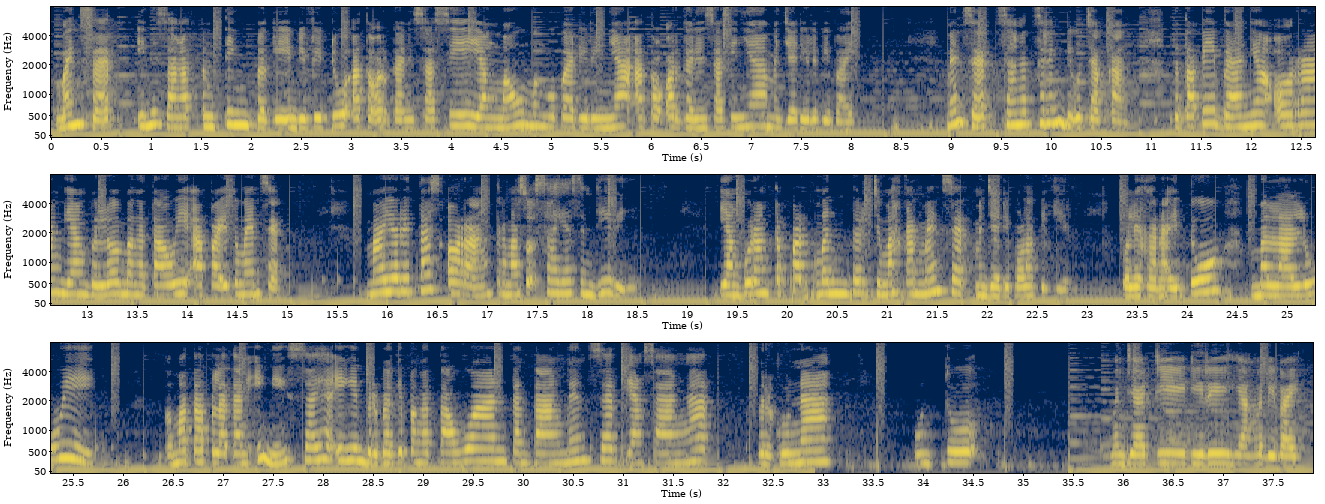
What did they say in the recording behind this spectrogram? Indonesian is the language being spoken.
Mindset ini sangat penting bagi individu atau organisasi yang mau mengubah dirinya atau organisasinya menjadi lebih baik. Mindset sangat sering diucapkan, tetapi banyak orang yang belum mengetahui apa itu mindset. Mayoritas orang, termasuk saya sendiri, yang kurang tepat menerjemahkan mindset menjadi pola pikir. Oleh karena itu, melalui mata pelatihan ini saya ingin berbagi pengetahuan tentang mindset yang sangat berguna untuk menjadi diri yang lebih baik.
